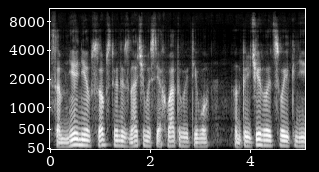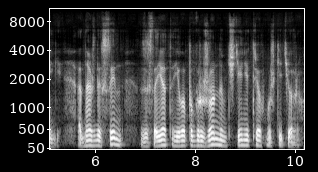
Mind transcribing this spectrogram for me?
Сомнение в собственной значимости охватывает его. Он перечитывает свои книги. Однажды сын застает его погруженным в чтение трех мушкетеров.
